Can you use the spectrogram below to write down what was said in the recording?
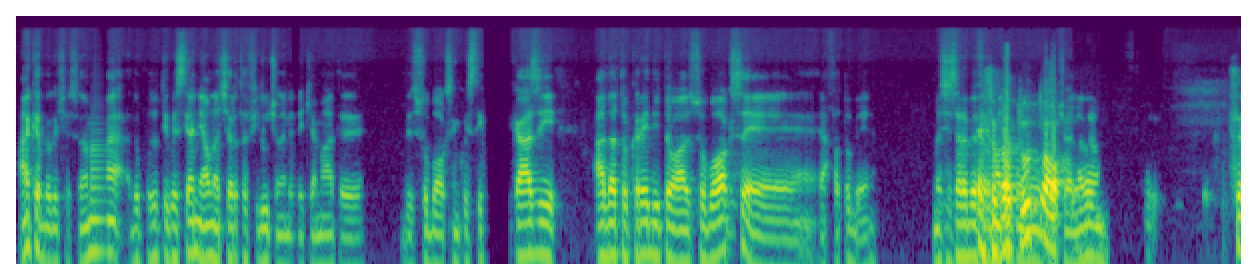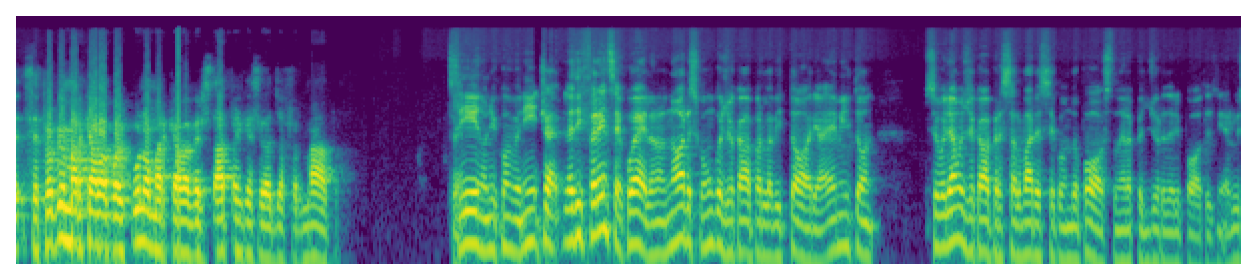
anche perché cioè, secondo me dopo tutti questi anni ha una certa fiducia nelle chiamate del suo box, in questi casi ha dato credito al suo box e, e ha fatto bene. Ma si sarebbe fermato e soprattutto cioè, se, se, proprio marcava qualcuno, marcava Verstappen che si era già fermato. Sì, sì non gli conveniva. Cioè, la differenza è quella: Norris comunque giocava per la vittoria, Hamilton, se vogliamo, giocava per salvare il secondo posto, nella peggiore delle ipotesi, e lui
